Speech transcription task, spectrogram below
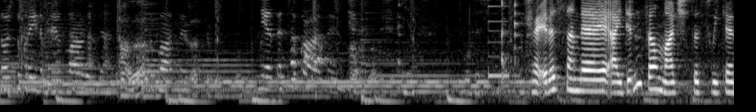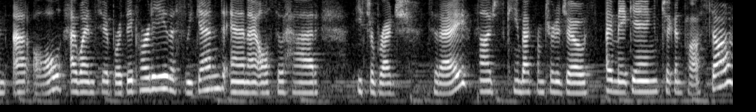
Тоже с Украины привезла. А, да? Цукаты. Нет, это цукаты. That's right, it is Sunday. I didn't film much this weekend at all. I went to a birthday party this weekend and I also had Easter brunch today. I just came back from Trader Joe's. I'm making chicken pasta.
